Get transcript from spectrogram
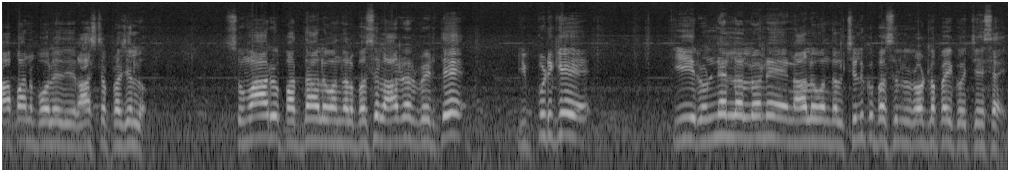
పాపాను పోలేదు ఈ రాష్ట్ర ప్రజలు. సుమారు పద్నాలుగు వందల బస్సులు ఆర్డర్ పెడితే ఇప్పటికే ఈ రెండు నెలల్లోనే నాలుగు వందల చిలుకు బస్సులు రోడ్లపైకి వచ్చేసాయి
